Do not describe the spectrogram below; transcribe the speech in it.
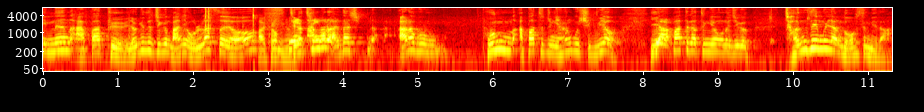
있는 아파트 여기도 지금 많이 올랐어요. 아 그럼요. 제가 네, 참고로 많이 알다시피 알아본 본 아파트 중에 한 곳이고요. 이 네. 아파트 같은 경우는 지금 전세 물량도 없습니다.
